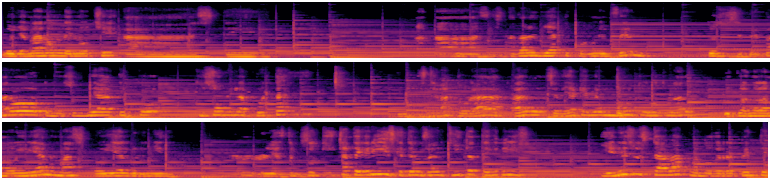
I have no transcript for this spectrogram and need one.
lo llamaron de noche a, este, a, dar el viático a un enfermo. Entonces se preparó, tomó su viático, quiso abrir la puerta y estaba atorada. Algo, se veía que había un bulto del otro lado y cuando la movería nomás oía el gruñido. Y hasta empezó, quítate gris, que tengo que salir, quítate gris. Y en eso estaba cuando de repente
